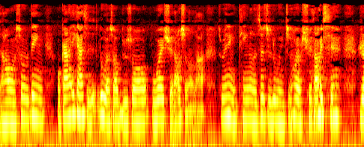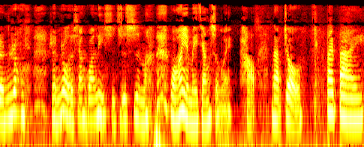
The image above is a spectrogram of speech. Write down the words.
然后说不定我刚刚一开始录的时候不是说不会学到什么吗？说不定你听了这支录音之后有学到一些人肉 人肉的相关历史知识吗？我好像也没讲什么。好，那就拜拜。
